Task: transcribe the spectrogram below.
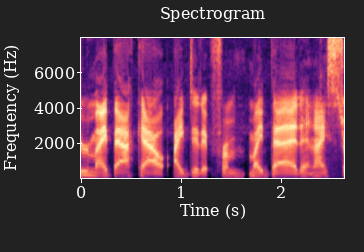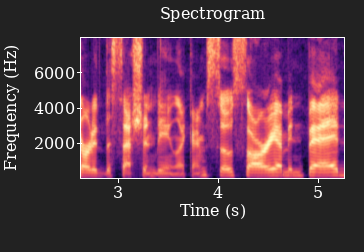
threw my back out, I did it from my bed and I started the session being like, I'm so sorry, I'm in bed.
